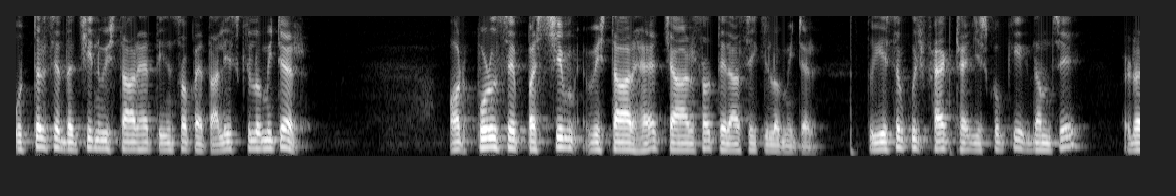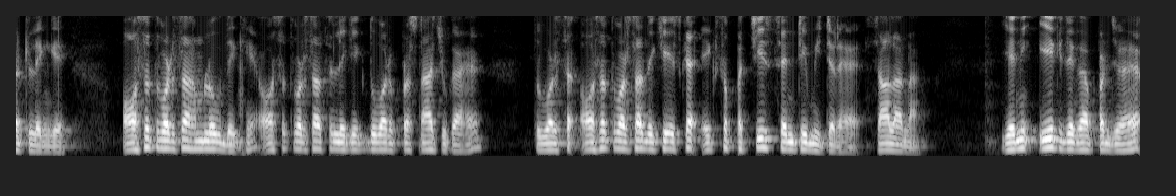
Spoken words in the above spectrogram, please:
उत्तर से दक्षिण विस्तार है 345 किलोमीटर और पूर्व से पश्चिम विस्तार है चार सौ तिरासी किलोमीटर। तो ये सब कुछ फैक्ट है जिसको कि एकदम से रट लेंगे। औसत वर्षा हम लोग देखें, औसत वर्षा से लेके एक दो बार प्रश्न आ चुका है तो वर्षा, औसत वर्षा देखिए इसका 125 सेंटीमीटर है, सालाना। यानी एक जगह पर जो है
